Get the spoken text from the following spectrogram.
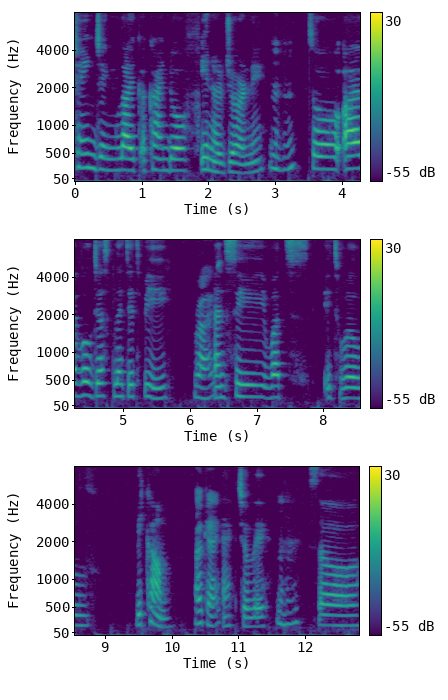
changing, like a kind of inner journey. Mm-hmm. So I will just let it be Right. and see what it will become okay. actually. Mm-hmm. So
